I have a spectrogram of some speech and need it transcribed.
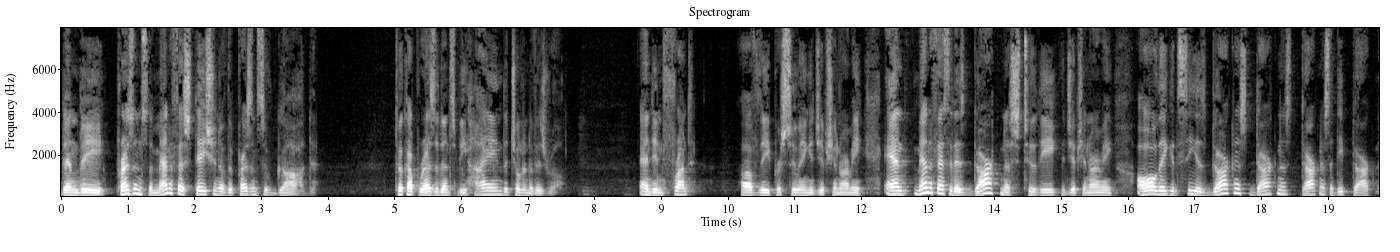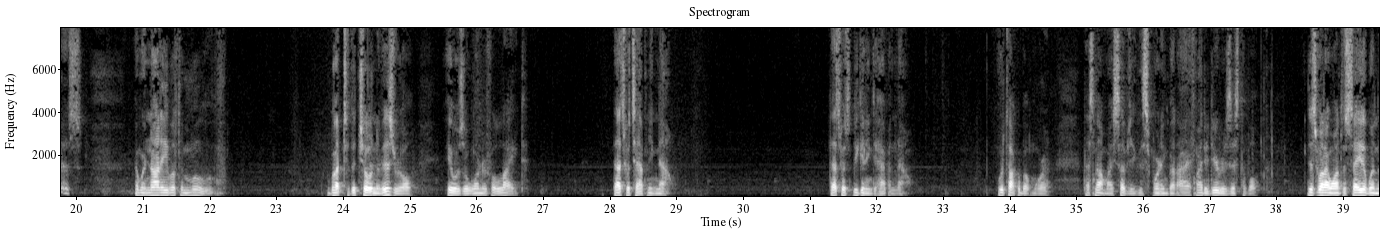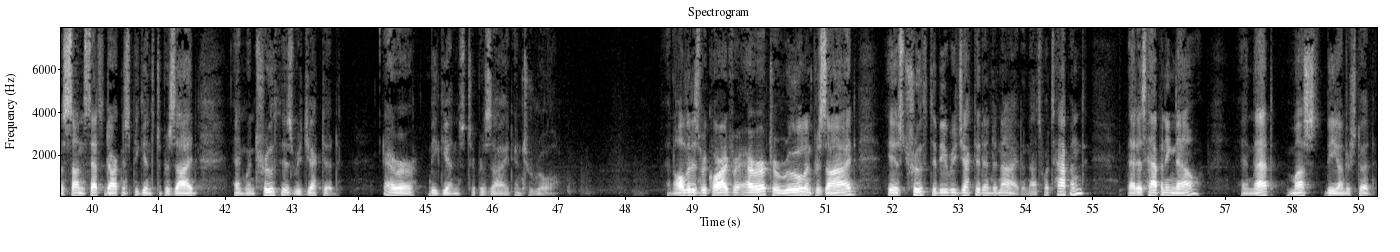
then the presence, the manifestation of the presence of God took up residence behind the children of Israel and in front of the pursuing Egyptian army and manifested as darkness to the Egyptian army. All they could see is darkness, darkness, darkness, a deep darkness, and were not able to move. But to the children of Israel, it was a wonderful light That's what's happening now. That's what's beginning to happen now. We'll talk about more. That's not my subject this morning, but I find it irresistible. This is what I want to say that when the sun sets, darkness begins to preside, and when truth is rejected, error begins to preside and to rule. And all that is required for error to rule and preside is truth to be rejected and denied. And that's what's happened. That is happening now. And that must be understood.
